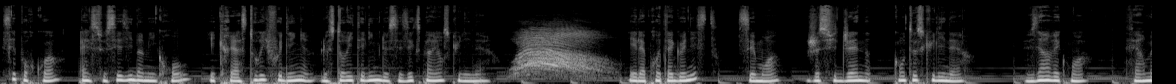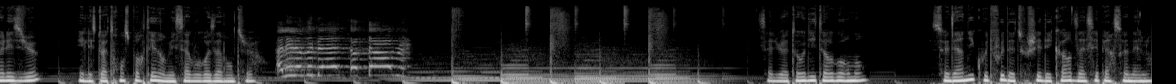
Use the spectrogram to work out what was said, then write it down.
C'est pourquoi elle se saisit d'un micro et crée à Story Fooding le storytelling de ses expériences culinaires. et la protagoniste, c'est moi. Je suis Jen, conteuse culinaire. Viens avec moi, ferme les yeux et laisse-toi transporter dans mes savoureuses aventures. Allez la vedette, à table Salut à toi auditeur gourmand. Ce dernier coup de foudre a touché des cordes assez personnelles.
